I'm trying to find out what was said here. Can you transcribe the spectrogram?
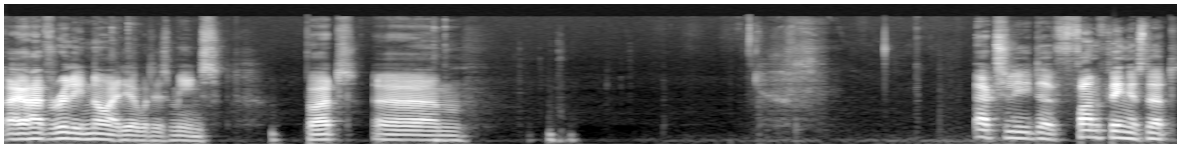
I have really no idea what this means. But um, actually, the fun thing is that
